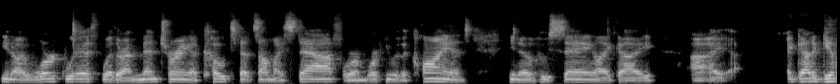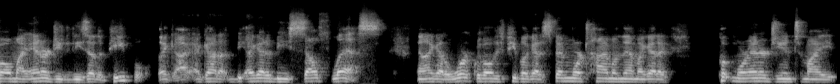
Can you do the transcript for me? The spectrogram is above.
you know, I work with, whether I'm mentoring a coach that's on my staff or I'm working with a client, you know, who's saying like, I, I, I got to give all my energy to these other people. Like I, I gotta be, I gotta be selfless and I got to work with all these people. I got to spend more time on them. I got to put more energy into my,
